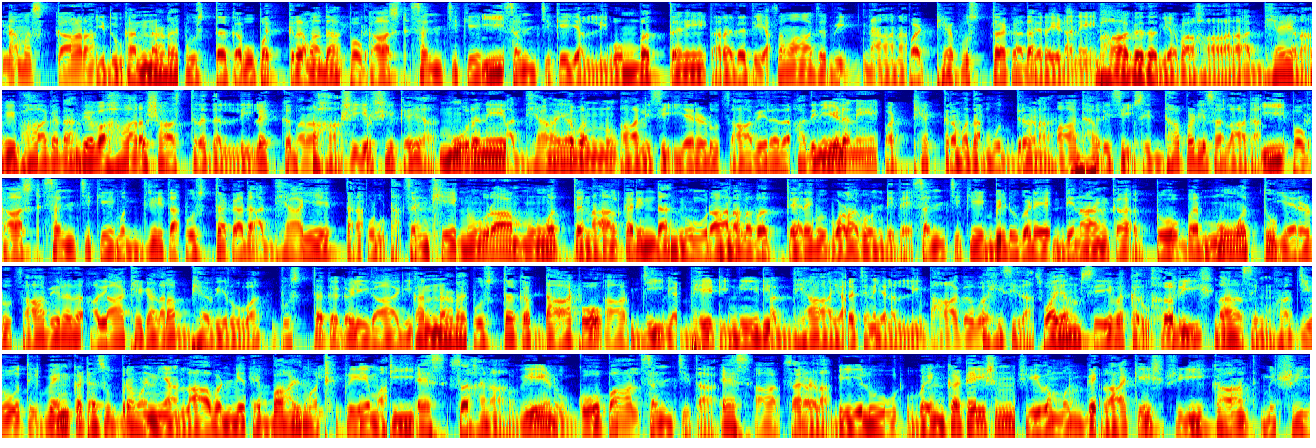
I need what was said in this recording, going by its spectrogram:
ನಮಸ್ಕಾರ. ಇದು ಕನ್ನಡ ಪುಸ್ತಕ ಉಪಕ್ರಮದ ಪೋಕಾಸ್ಟ್ ಸಂಚಿಕೆ. ಈ ಸಂಚಿಕೆಯಲ್ಲಿ ಒಂಬತ್ತನೇ ತರಗತಿಯ ಸಮಾಜ ವಿಜ್ಞಾನ ಪಠ್ಯಪುಸ್ತಕದ ಎರಡನೇ ಭಾಗದ ವ್ಯವಹಾರ ಅಧ್ಯಯನ ವಿಭಾಗದ ವ್ಯವಹಾರ ಶಾಸ್ತ್ರದಲ್ಲಿ ಲೆಕ್ಕ ಬರಹ ಶೀರ್ಷಿಕೆಯ ಮೂರನೇ ಅಧ್ಯಾಯವನ್ನು ಆಲಿಸಿ ಎರಡು ಸಾವಿರದ ಹದಿನೇಳನೇ ಪಠ್ಯಕ್ರಮದ ಮುದ್ರಣ ಆಧರಿಸಿ ಸಿದ್ಧಪಡಿಸಲಾದ ಈ ಪೋಕಾಸ್ಟ್ ಸಂಚಿಕೆ ಮುದ್ರಿತ ಪುಸ್ತಕದ ಅಧ್ಯಾಯೇತರ ಪೂಟ ಸಂಖ್ಯೆ ನೂರ ಮೂವತ್ತ ನಾಲ್ಕರಿಂದ ನೂರ ನಲವತ್ತೆರಡು ಒಳಗೊಂಡಿದೆ. ಸಂಚಿಕೆ ಬಿಡುಗಡೆ ದಿನಾಂಕ ಅಕ್ಟೋಬರ್ ಮೂವತ್ತು ಎರಡು ಸಾವಿರದ ಇಲಾಖೆಗಳ ಲಭ್ಯವಿರುವ ಪುಸ್ತಕಗಳಿಗಾಗಿ ಕನ್ನಡ ಪುಸ್ತಕ ಡಾಟ್ ಓ ಆರ್ ಜಿ ಭೇಟಿ ನೀಡಿ ಅಧ್ಯಾಯ ರಚನೆಯಲ್ಲಿ ಭಾಗವಹಿಸಿದ ಸ್ವಯಂ ಸೇವಕರು ಹರೀಶ್ ನರಸಿಂಹ, ಜ್ಯೋತಿ ವೆಂಕಟ ಸುಬ್ರಹ್ಮಣ್ಯ ಲಾವಣ್ಯ ಹೆಬ್ಬಾಳ್, ಮಠ್ ಪ್ರೇಮ ಟಿಎಸ್ ಸಹನಾ ವೇಣು ಗೋಪಾಲ್ ಸಂಚಿತ ಎಸ್ಆರ್ ಸರಳ, ಬೇಲೂರ್, ವೆಂಕಟೇಶನ್, ಶಿವಮೊಗ್ಗ, ರಾಕೇಶ್, ಶ್ರೀಕಾಂತ್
